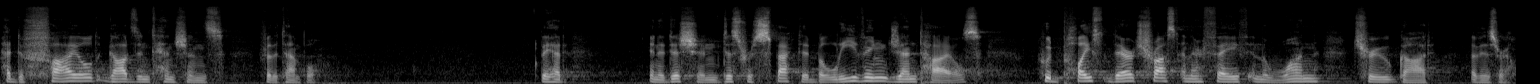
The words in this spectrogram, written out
had defiled God's intentions for the temple. They had, in addition, disrespected believing Gentiles who'd placed their trust and their faith in the one true God of Israel.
